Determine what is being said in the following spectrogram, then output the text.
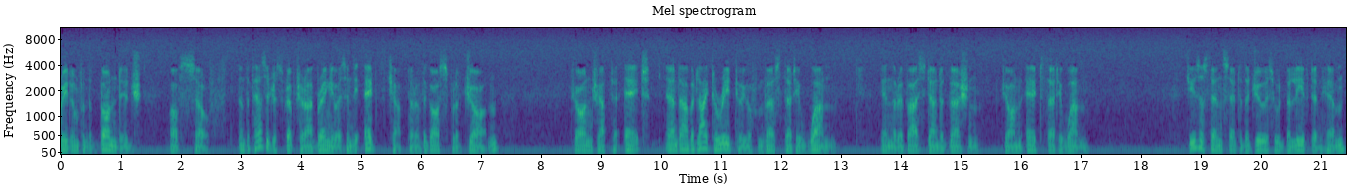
freedom from the bondage of self. And the passage of Scripture I bring you is in the eighth chapter of the Gospel of John, John chapter 8, and I would like to read to you from verse 31 in the Revised Standard Version, John 8:31. Jesus then said to the Jews who had believed in him,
